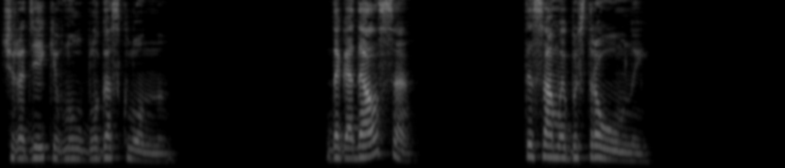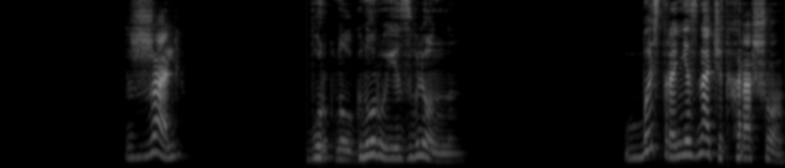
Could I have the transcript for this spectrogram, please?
Чародей кивнул благосклонно. «Догадался? Ты самый быстроумный». «Жаль», — буркнул Гнуру язвленно. Быстро не значит хорошо.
